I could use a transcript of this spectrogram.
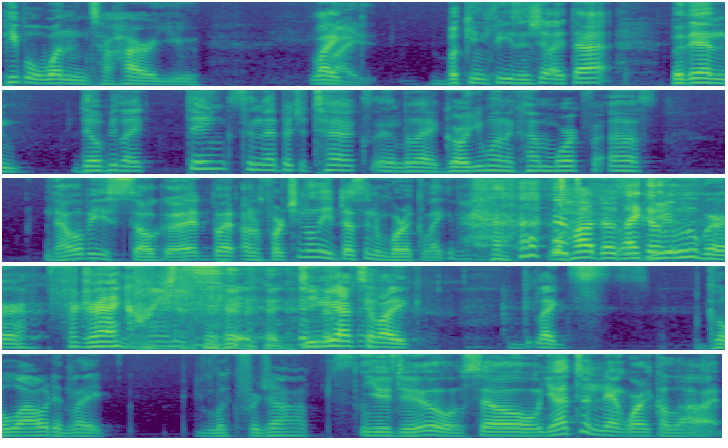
people wanting to hire you, like Right. booking fees and shit like that. But then they'll be like, "Think," send that bitch a text and be like, "Girl, you want to come work for us?" that would be so good, but unfortunately, it doesn't work like that. Well, how does like it, a do, Uber for drag queens. do you have to like, like, go out and like look for jobs? you do. So you have to network a lot.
